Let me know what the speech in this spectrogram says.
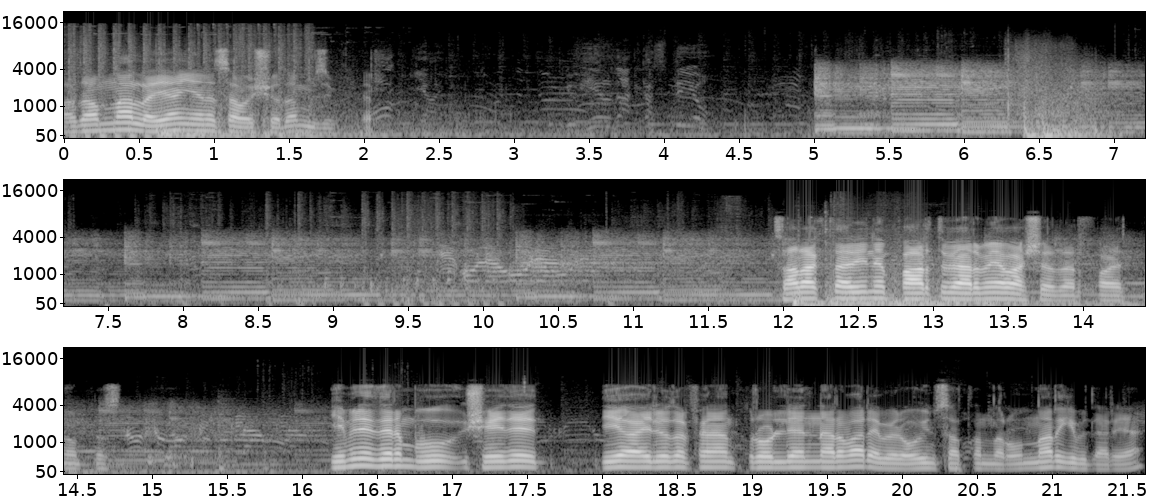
Adamlarla yan yana savaşıyor lan bizimkiler. Salaklar yine parti vermeye başladılar fight noktasında. Yemin ederim bu şeyde Diablo'da falan trolleyenler var ya böyle oyun satanlar onlar gibiler ya.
